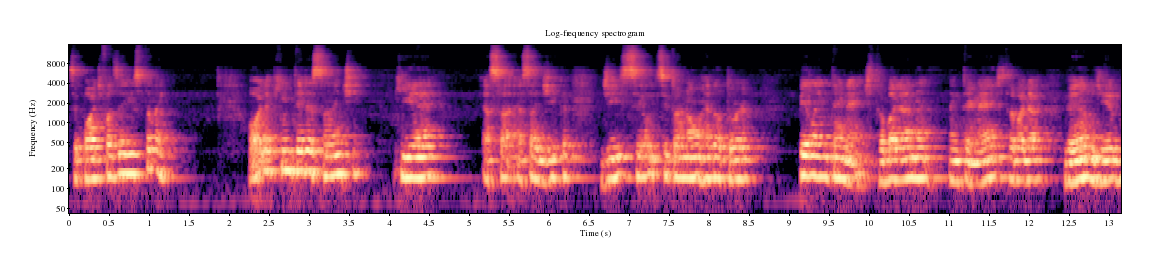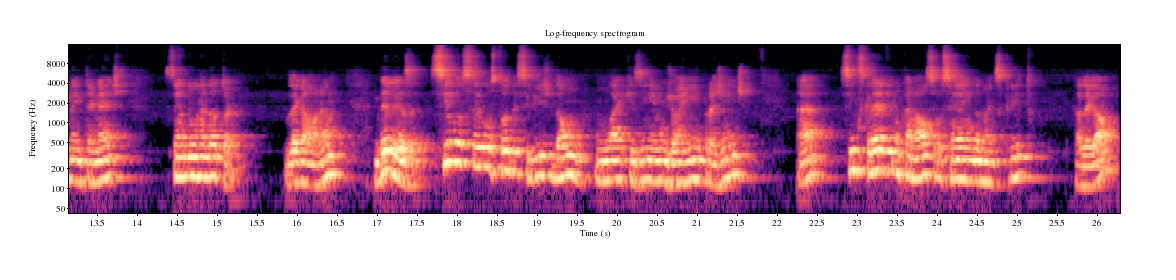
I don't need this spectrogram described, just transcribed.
você pode fazer isso também. Olha que interessante que é essa, essa dica de se, se tornar um redator pela internet. Trabalhar na, na internet, trabalhar ganhando dinheiro na internet, sendo um redator. Legal, né? Beleza. Se você gostou desse vídeo, dá um, um likezinho, um joinha pra gente. Né? Se inscreve no canal se você ainda não é inscrito. Tá legal?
